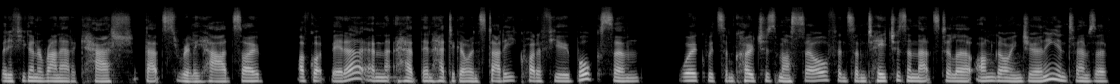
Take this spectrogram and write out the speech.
but if you're going to run out of cash, that's really hard. So I've got better and had then had to go and study quite a few books and work with some coaches myself and some teachers. And that's still an ongoing journey in terms of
